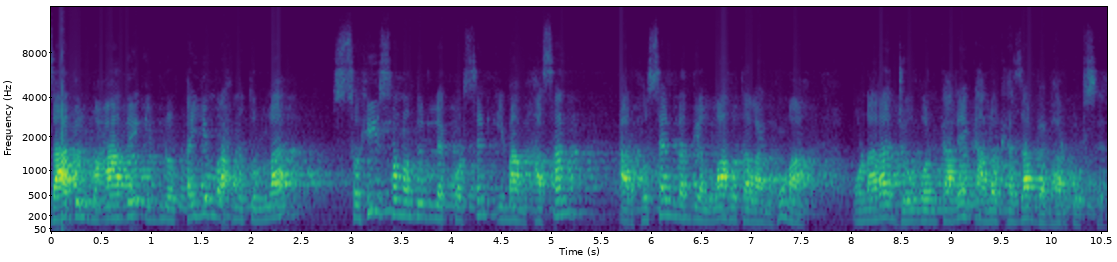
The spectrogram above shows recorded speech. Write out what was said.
জাদুল মাহাদে ইবনুল কাইয়িম রাহমাতুল্লাহ সহি সনদ উল্লেখ করছেন ইমাম হাসান আর হোসেন রাদি আল্লাহ হুমা ওনারা যৌবনকালে কালো খেজাব ব্যবহার করছেন।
